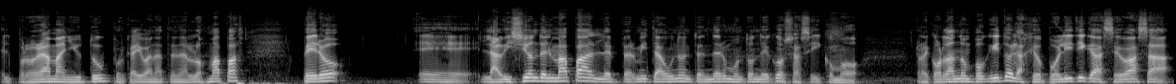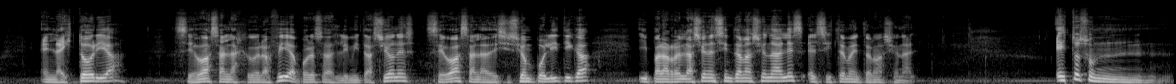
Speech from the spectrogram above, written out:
el programa en YouTube porque ahí van a tener los mapas, pero eh, la visión del mapa le permite a uno entender un montón de cosas y como recordando un poquito, la geopolítica se basa en la historia, se basa en la geografía por esas limitaciones, se basa en la decisión política y para relaciones internacionales el sistema internacional. Esto es un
